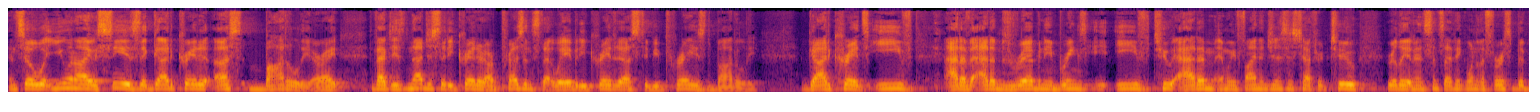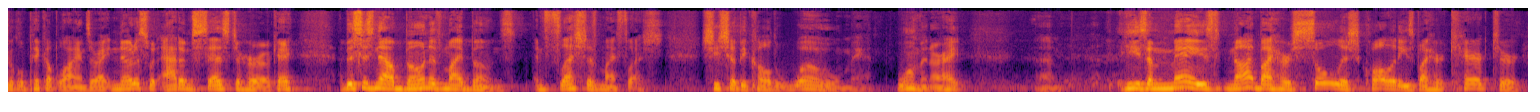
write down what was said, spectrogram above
And so, what you and I see is that God created us bodily, all right? In fact, it's not just that He created our presence that way, but He created us to be praised bodily. God creates Eve out of Adam's rib, and He brings Eve to Adam. And we find in Genesis chapter 2, really, in a sense, I think one of the first biblical pickup lines, all right? Notice what Adam says to her, okay? This is now bone of my bones and flesh of my flesh. She shall be called, Whoa, man, woman, all right? Um, he's amazed not by her soulish qualities, by her character.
